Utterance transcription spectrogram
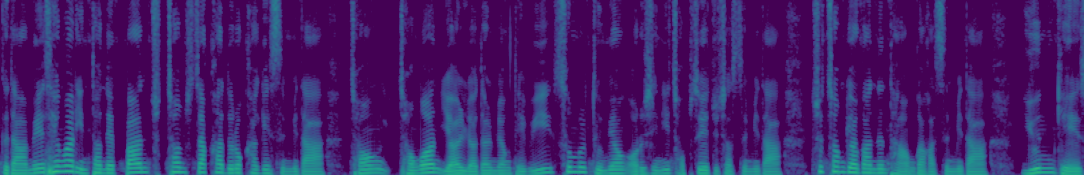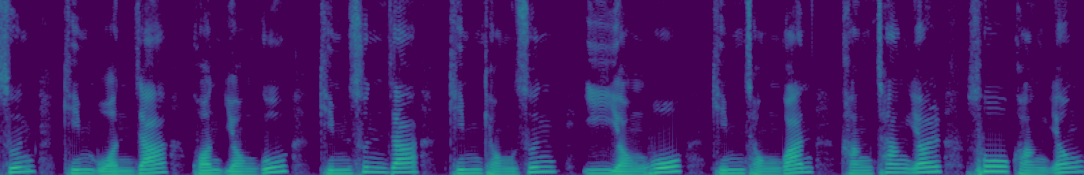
그 다음에 생활 인터넷반 추첨 시작하도록 하겠습니다. 정, 정원 18명 대비 22명 어르신이 접수해 주셨습니다. 추첨 결과는 다음과 같습니다. 윤계순, 김원자, 권영구, 김순자, 김경순, 이영호, 김정관, 강창열, 소광영,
